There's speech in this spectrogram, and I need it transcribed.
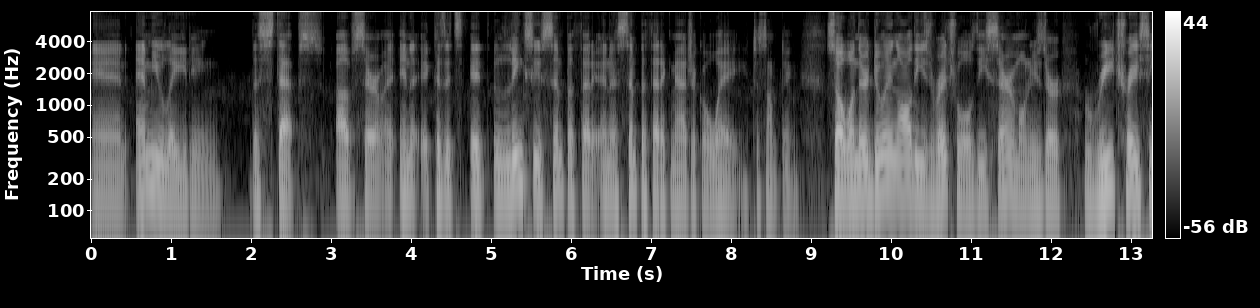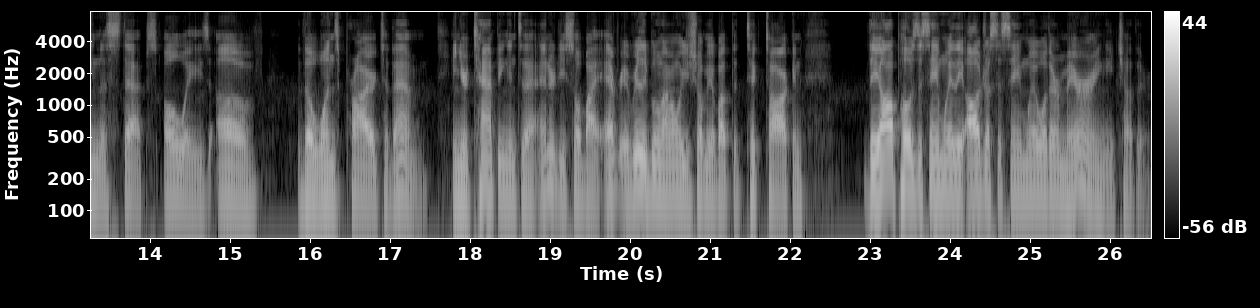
and emulating the steps of ceremony in because it's it links you sympathetic in a sympathetic magical way to something. So when they're doing all these rituals these ceremonies they're retracing the steps always of the ones prior to them. And you're tapping into that energy. So by every it really blew my mind when you showed me about the tiktok and they all pose the same way they all dress the same way. Well they're mirroring each other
